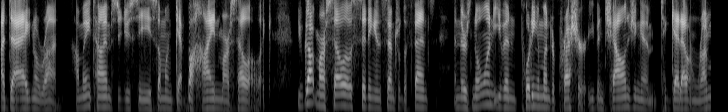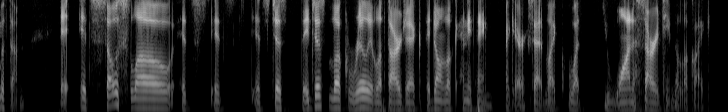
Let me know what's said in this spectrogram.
a diagonal run? How many times did you see someone get behind Marcelo? Like you've got Marcelo sitting in central defense and there's no one even putting him under pressure, even challenging him to get out and run with them. It, it's so slow. It's it's it's just they just look really lethargic. They don't look anything like Eric said, like what you want a Sarri team to look like.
